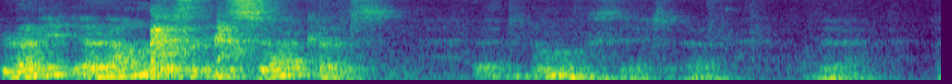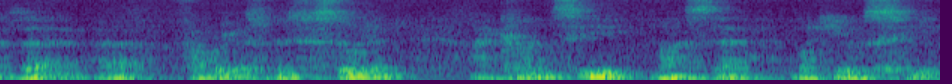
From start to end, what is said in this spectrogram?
running around us in circles. Uh, no, said uh, the, the uh, famulus Miss Student, I can't see, Master, what you see.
